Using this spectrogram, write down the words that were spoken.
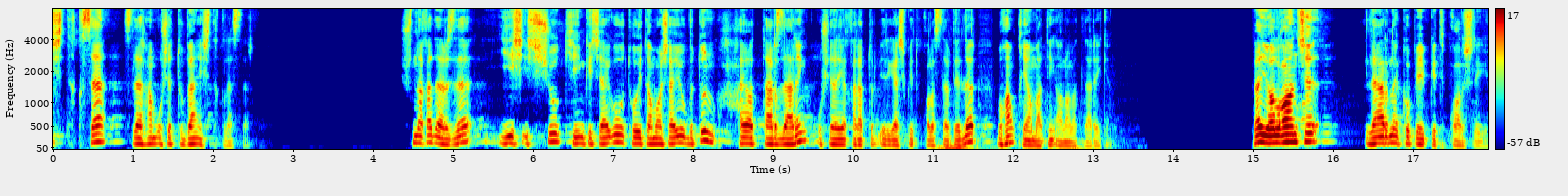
ishni qilsa sizlar ham o'sha tuban ishni qilasizlar shunaqa darajada yeyish ichishu kiyim kechagu to'y tomoshayu butun hayot tarzlaring o'shalarga qarab turib ergashib ketib qolasizlar dedilar. Bu ham qiyomatning alomatlari ekan. Va yolg'onchilarni ko'payib ketib qolishligi.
